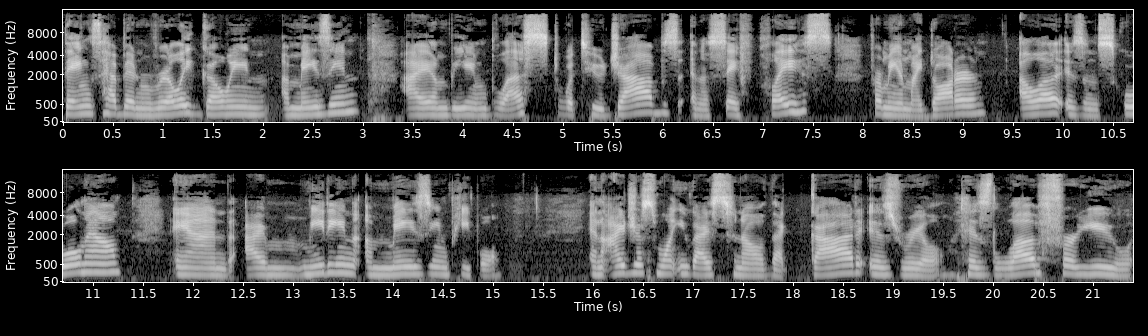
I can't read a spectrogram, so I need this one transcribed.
Things have been really going amazing. I am being blessed with two jobs and a safe place for me and my daughter. Ella is in school now, and I'm meeting amazing people. And I just want you guys to know that God is real. His love for you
